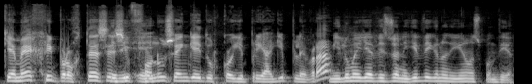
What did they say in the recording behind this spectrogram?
και μέχρι προχτές συμφωνούσε και η τουρκοκυπριακή πλευρά. Μιλούμε για τη ζωνική δικαιωτική ομοσπονδία.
